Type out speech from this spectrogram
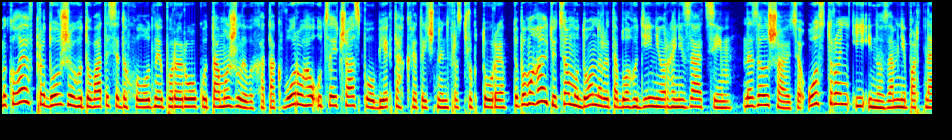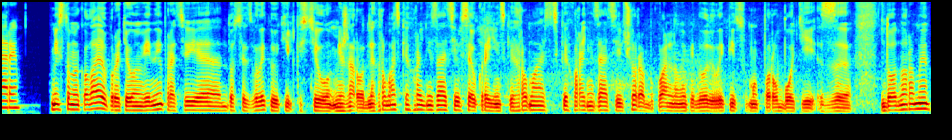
Миколаїв продовжує готуватися до холодної пори року та можливих атак ворога у цей час по об'єктах критичної інфраструктури. Допомагають у цьому донори та благодійні організації. Не залишаються осторонь і іноземні партнери. Місто Миколаїв протягом війни працює досить з великою кількістю міжнародних громадських організацій, всеукраїнських громадських організацій. Вчора буквально ми підводили підсумок по роботі з донорами.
